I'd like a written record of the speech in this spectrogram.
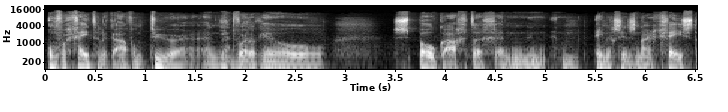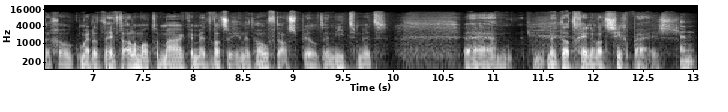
onvergetelijk avontuur. En het wordt ook heel spookachtig en, en- en enigszins naargeestig ook. Maar dat heeft allemaal te maken met wat zich in het hoofd afspeelt en niet met, eh, met datgene wat zichtbaar is. En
